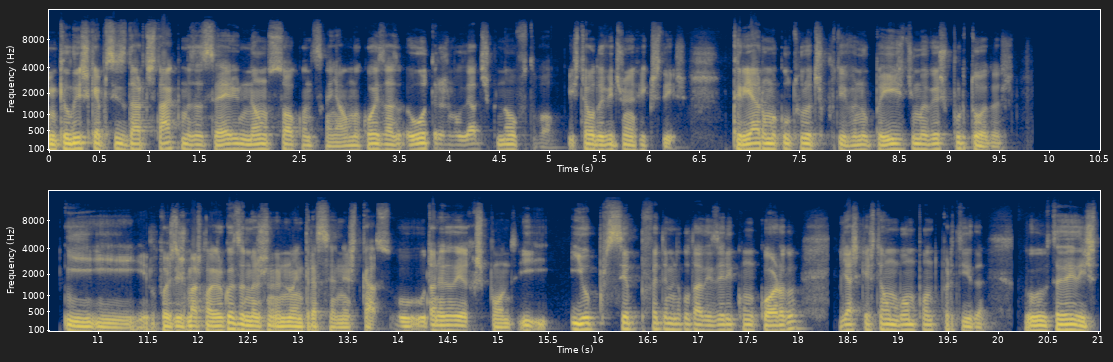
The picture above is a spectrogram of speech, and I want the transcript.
em que ele diz que é preciso dar destaque, mas a sério, não só quando se ganha alguma coisa, a outras modalidades que não o futebol. Isto é o David João Henriques diz. Criar uma cultura desportiva no país de uma vez por todas. E, e, depois diz mais qualquer coisa, mas não interessa neste caso. O, o Tony Dadia responde, e, e, eu percebo perfeitamente o que ele está a dizer e concordo, e acho que este é um bom ponto de partida. O Tadeu diz,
